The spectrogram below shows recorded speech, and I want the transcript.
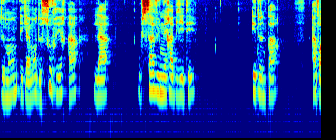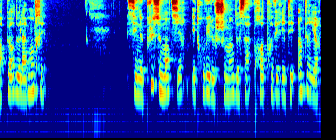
demande également de s'ouvrir à la ou sa vulnérabilité et de ne pas avoir peur de la montrer. C'est ne plus se mentir et trouver le chemin de sa propre vérité intérieure.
